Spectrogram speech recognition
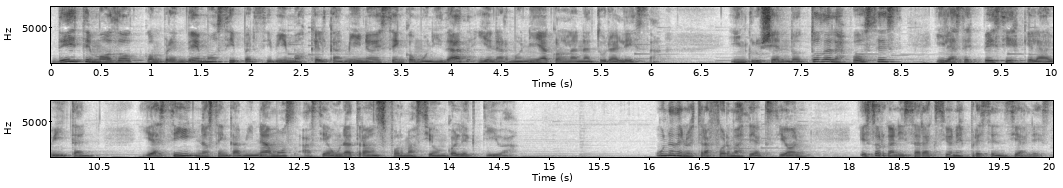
De este modo comprendemos y percibimos que el camino es en comunidad y en armonía con la naturaleza, incluyendo todas las voces y las especies que la habitan, y así nos encaminamos hacia una transformación colectiva. Una de nuestras formas de acción es organizar acciones presenciales,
